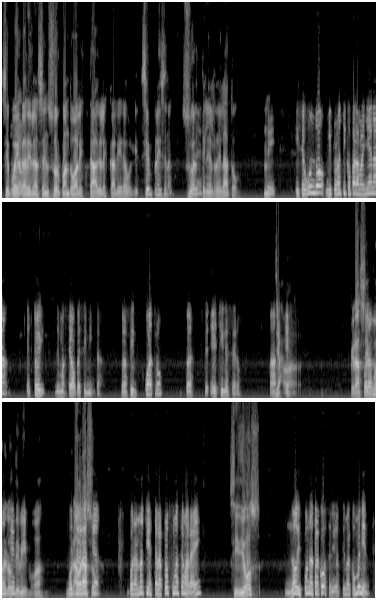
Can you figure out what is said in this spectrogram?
¿Se puede caer en el ascensor cuando va al estadio, la escalera? Porque siempre dicen, suerte en el relato. ¿Mm? Sí. Y segundo, mi pronóstico para mañana, estoy demasiado pesimista. Brasil 4, Bra- eh, Chile 0. ¿Ah? Ya. Eh, Gracias Buenas por el noches. optimismo. ¿ah? muchas abrazo. gracias. Buenas noches y hasta la próxima semana, ¿eh? Si Dios, No dispone de otra cosa ni lo estima conveniente.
